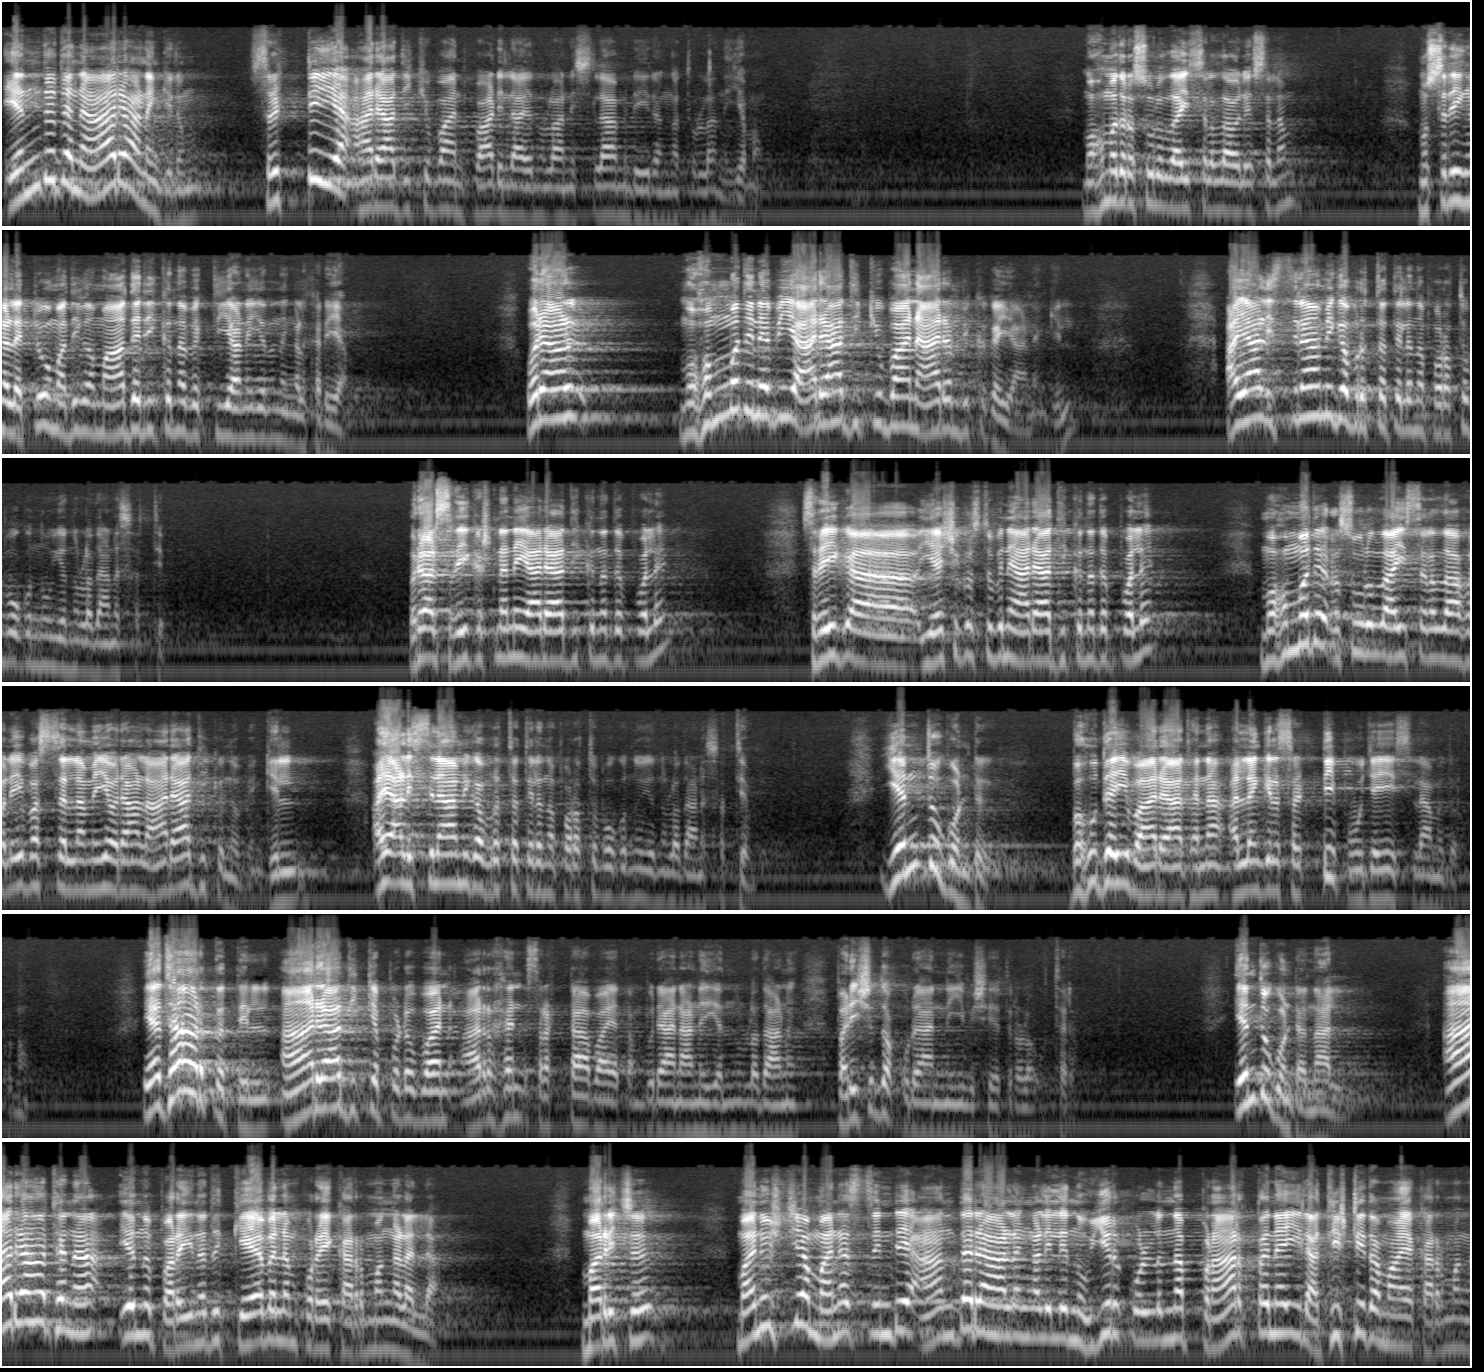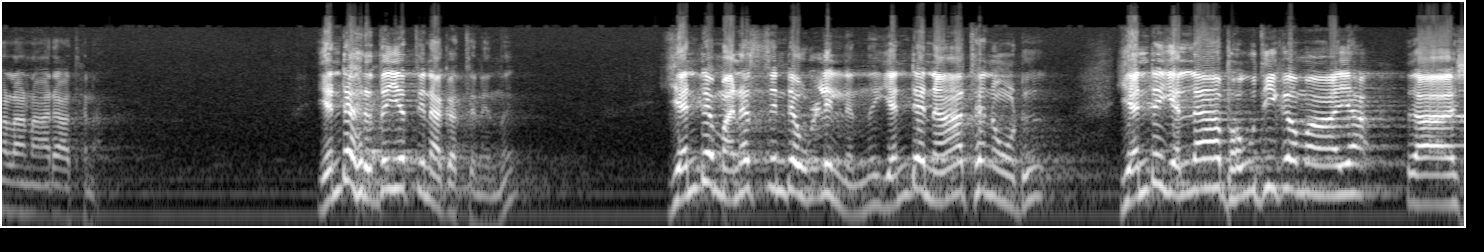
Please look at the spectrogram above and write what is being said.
എന്ത് തന്നെ ആരാണെങ്കിലും സൃഷ്ടിയെ ആരാധിക്കുവാൻ പാടില്ല എന്നുള്ളതാണ് ഇസ്ലാമിന്റെ ഈ രംഗത്തുള്ള നിയമം. മുഹമ്മദ് റസൂൽ അലൈഹി സ്വല്ലാ അലൈഹി സ്വലം മുസ്ലിങ്ങൾ ഏറ്റവും അധികം ആദരിക്കുന്ന വ്യക്തിയാണ് എന്ന് നിങ്ങൾക്കറിയാം. ഒരാൾ മുഹമ്മദ് നബി ആരാധിക്കുവാൻ ആരംഭിക്കുകയാണെങ്കിൽ അയാൾ ഇസ്ലാമിക വൃത്തത്തിൽ നിന്ന് പുറത്തു പോകുന്നു എന്നുള്ളതാണ് സത്യം. ഒരാൾ ശ്രീകൃഷ്ണനെ ആരാധിക്കുന്നത് പോലെ ശ്രീ യേശുക്രിസ്തുവിനെ ആരാധിക്കുന്നത് പോലെ മുഹമ്മദ് റസൂലുള്ളാഹി സലാഹു അലൈ വസല്ലമയെ ഒരാൾ ആരാധിക്കുന്നുവെങ്കിൽ അയാൾ ഇസ്ലാമിക വൃത്തത്തിൽ നിന്ന് പുറത്തു പോകുന്നു എന്നുള്ളതാണ് സത്യം. എന്തുകൊണ്ട് ബഹുദൈവ ആരാധന അല്ലെങ്കിൽ സൃഷ്ടി പൂജയെ ഇസ്ലാം എതിർക്കുന്നു യഥാർത്ഥത്തിൽ ആരാധിക്കപ്പെടുവാൻ അർഹൻ സ്രഷ്ടാവായ തമ്പുരാനാണ് എന്നുള്ളതാണ് പരിശുദ്ധ ഖുർആൻ ഈ വിഷയത്തിലുള്ള ഉത്തരം. എന്തുകൊണ്ടെന്നാൽ ആരാധന എന്ന് പറയുന്നത് കേവലം കുറേ കർമ്മങ്ങളല്ല. മറിച്ച് മനുഷ്യ മനസ്സിന്റെ ആന്തരാളങ്ങളിൽ നിന്ന് ഉയിർക്കൊള്ളുന്ന പ്രാർത്ഥനയിൽ അധിഷ്ഠിതമായ കർമ്മങ്ങളാണ് ആരാധന. എന്റെ ഹൃദയത്തിനകത്ത് നിന്ന് എന്റെ മനസ്സിന്റെ ഉള്ളിൽ നിന്ന് എന്റെ നാഥനോട് എന്റെ എല്ലാ ഭൗതികമായ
